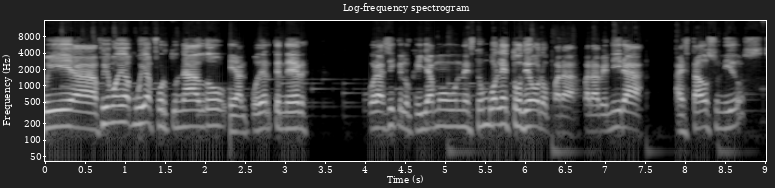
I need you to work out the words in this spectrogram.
Fui, fui muy, muy afortunado eh, al poder tener, ahora sí que lo que llamo un, este, un boleto de oro para, para venir a, a Estados Unidos,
